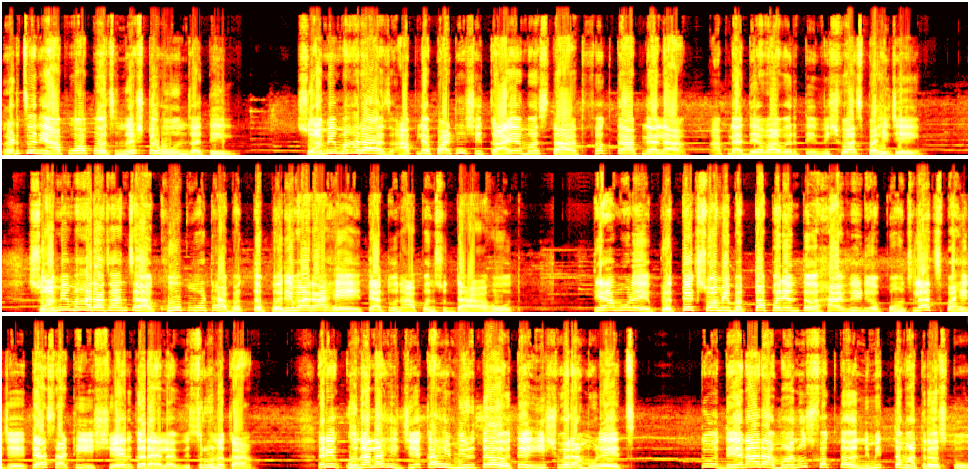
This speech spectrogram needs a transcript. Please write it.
अडचणी आपोआपच नष्ट होऊन जातील. स्वामी महाराज आपल्या पाठीशी कायम असतात फक्त आपल्याला आपल्या देवावरती विश्वास पाहिजे. स्वामी महाराजांचा खूप मोठा भक्त परिवार आहे त्यातून आपण सुद्धा आहोत. त्यामुळे प्रत्येक स्वामी भक्तापर्यंत हा व्हिडिओ पोहोचलाच पाहिजे त्यासाठी शेअर करायला विसरू नका. अरे कुणालाही जे काही मिळतं ते ईश्वरामुळेच. तो देणारा माणूस फक्त निमित्त मात्र असतो.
